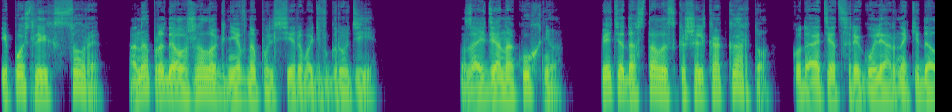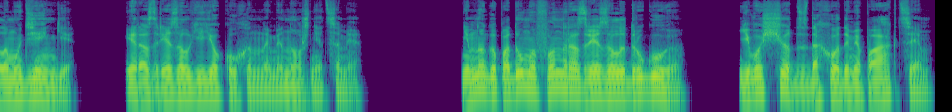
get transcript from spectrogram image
И после их ссоры она продолжала гневно пульсировать в груди. Зайдя на кухню, Петя достал из кошелька карту, куда отец регулярно кидал ему деньги, и разрезал ее кухонными ножницами. Немного подумав, он разрезал и другую. Его счет с доходами по акциям,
